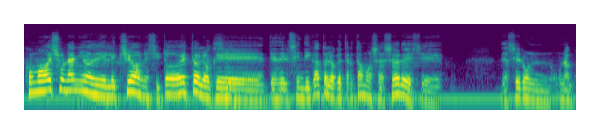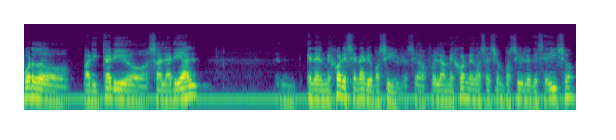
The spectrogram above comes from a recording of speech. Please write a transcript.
Como es un año de elecciones y todo esto, lo que desde el sindicato lo que tratamos de hacer es eh, de hacer un, un acuerdo paritario salarial en- en el mejor escenario posible. O sea, fue la mejor negociación posible que se hizo.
